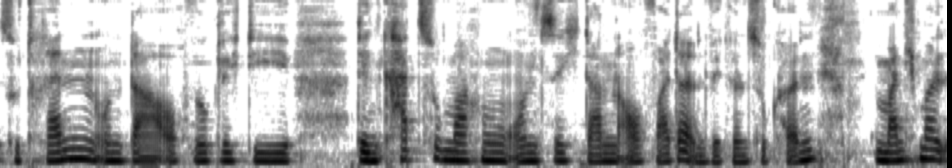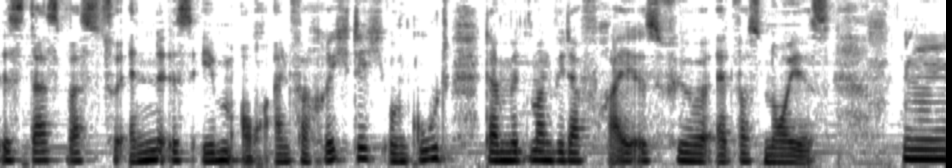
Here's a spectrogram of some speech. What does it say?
zu trennen und da auch wirklich die, den Cut zu machen und sich dann auch weiterentwickeln zu können. Manchmal ist das, was zu Ende ist, eben auch einfach richtig und gut, damit man wieder frei ist für etwas Neues. Hm,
